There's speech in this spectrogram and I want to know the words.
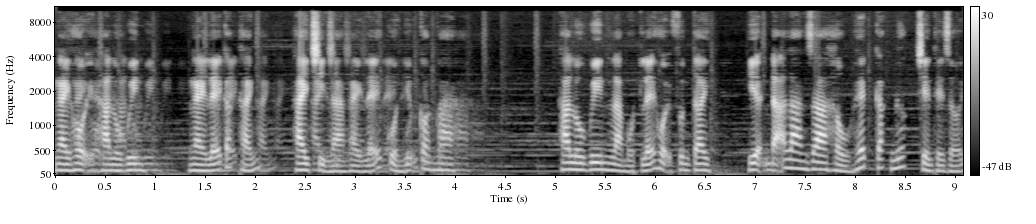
ngày hội Halloween, ngày lễ các thánh, hay chỉ là ngày lễ của những con ma. Halloween là một lễ hội phương Tây, hiện đã lan ra hầu hết các nước trên thế giới.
